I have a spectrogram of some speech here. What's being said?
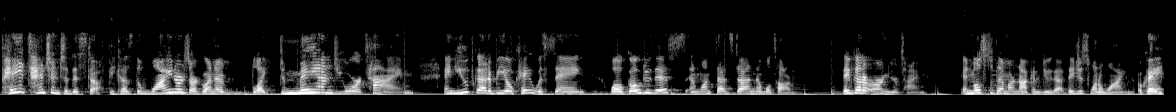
pay attention to this stuff because the whiners are going to like demand your time and you've got to be okay with saying well go do this and once that's done then we'll talk. They've got to earn your time and most of them are not going to do that. They just want to whine okay?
